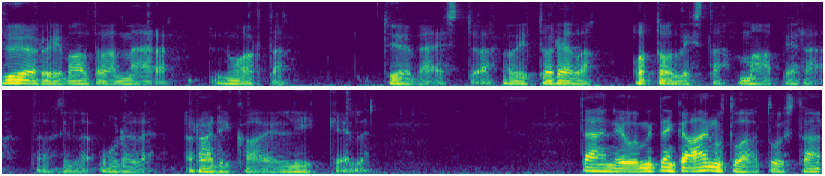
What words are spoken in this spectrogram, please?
vyöryi valtava määrä nuorta työväestöä. Oli todella otollista maaperää tällaisille uudelle radikaalille liikkeelle. Tämähän ei ollut mitenkään ainutlaatuista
